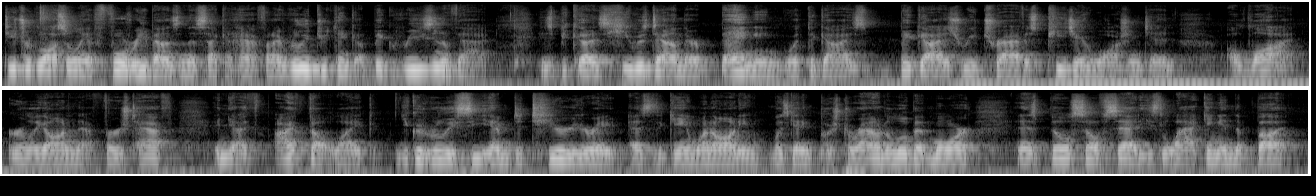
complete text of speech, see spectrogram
Dedric Lawson only had four rebounds in the second half, and I really do think a big reason of that is because he was down there banging with the guys, big guys, Reid Travis, PJ Washington, a lot early on in that first half, and I, I felt like you could really see him deteriorate as the game went on. He was getting pushed around a little bit more, and as Bill Self said, he's lacking in the butt.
